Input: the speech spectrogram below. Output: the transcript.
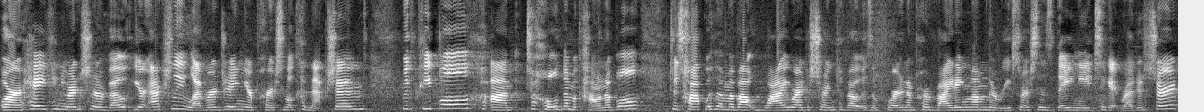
or hey, can you register to vote? You're actually leveraging your personal connections with people um, to hold them accountable, to talk with them about why registering to vote is important, and providing them the resources they need to get registered.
